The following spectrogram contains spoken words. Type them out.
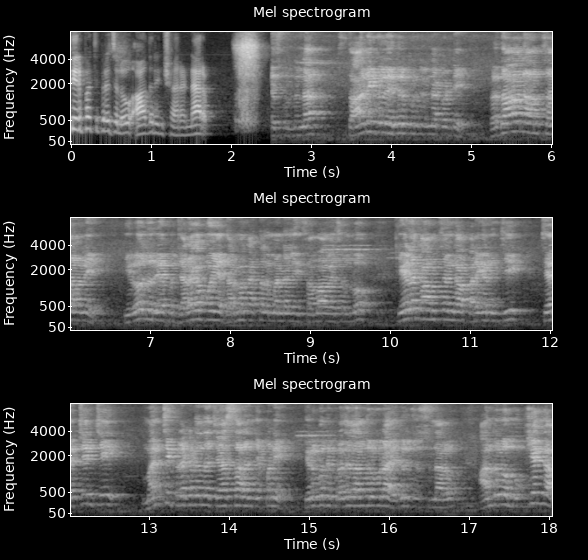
తిరుపతి ప్రజలు ఆదరించారన్నారు. స్థానికులు ఎదుర్కొంటున్నటువంటి ప్రధాన అంశాలని ఈరోజు రేపు జరగబోయే ధర్మకర్తల మండలి సమావేశంలో కీలక అంశంగా పరిగణించి చర్చించి మంచి ప్రకటన చేస్తారని చెప్పని తిరుపతి ప్రజలందరూ కూడా ఎదురు చూస్తున్నారు. అందులో ముఖ్యంగా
